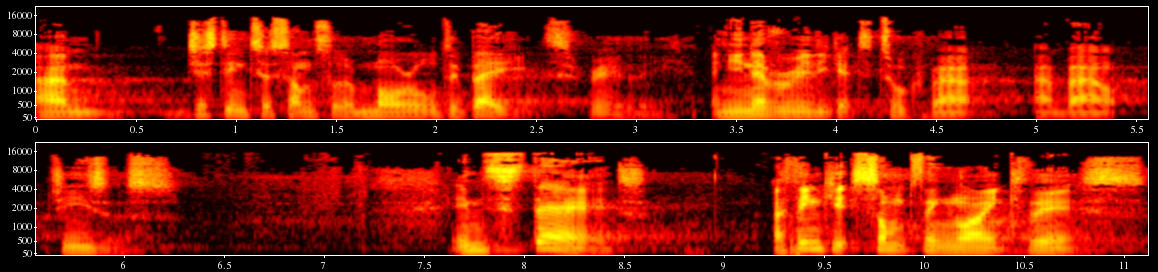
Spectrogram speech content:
um, just into some sort of moral debate, really. And you never really get to talk about, about Jesus. Instead, I think it's something like this.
